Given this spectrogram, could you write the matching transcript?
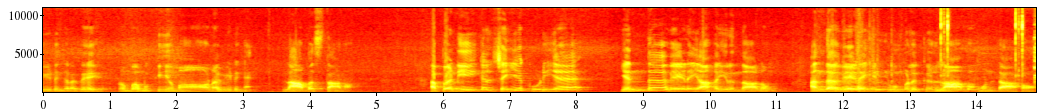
வீடுங்கிறது ரொம்ப முக்கியமான வீடுங்க. லாபஸ்தானம். அப்போ நீங்கள் செய்யக்கூடிய எந்த வேலையாக இருந்தாலும் அந்த வேலையில் உங்களுக்கு லாபம் உண்டாகும்.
